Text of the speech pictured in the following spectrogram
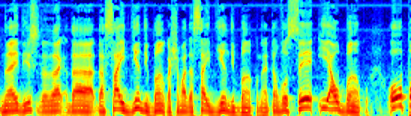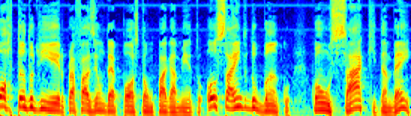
né, disso, da, da, da, saidinha de banco, a chamada saidinha de banco. Né? Então você ir ao banco, ou portando dinheiro para fazer um depósito ou um pagamento, ou saindo do banco com o saque também,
